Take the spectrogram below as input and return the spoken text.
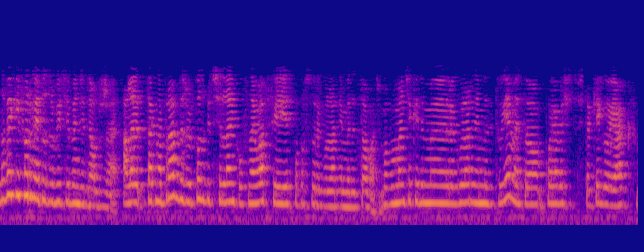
no w jakiej formie to zrobicie będzie dobrze, ale tak naprawdę, żeby pozbyć się lęków, najłatwiej jest po prostu regularnie medytować, bo w momencie, kiedy my regularnie medytujemy, to pojawia się coś takiego jak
